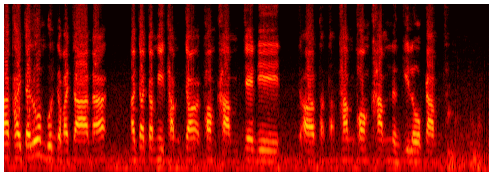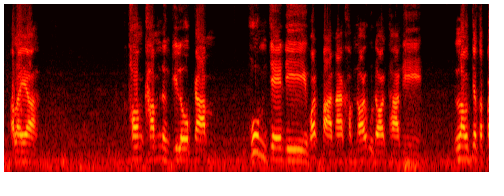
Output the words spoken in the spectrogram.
ถ้าใครจะร่วมบุญกับอาจารย์นะ อาจารย์จะมีทำทองคำเจดีทำทองคำหนึ่งกิโลกรัมอะไรอะทองคำหนึ่งกิโลกรัมหุ้มเจดีวัดป่านาคำน้อยอุดรธานี เราจะไป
